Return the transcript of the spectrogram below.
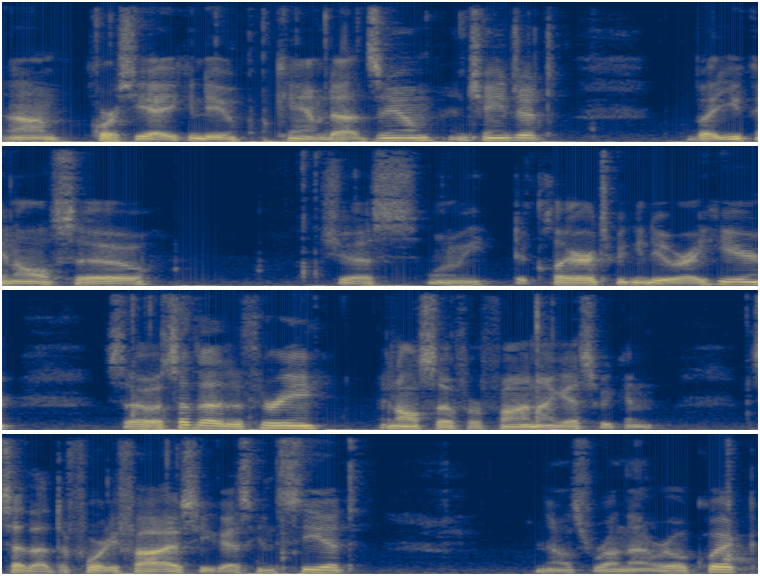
Um, of course, yeah, you can do cam.zoom and change it, but you can also just, when we declare it, we can do it right here. So I set that to 3, and also for fun, I guess we can set that to 45 so you guys can see it. Now let's run that real quick.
